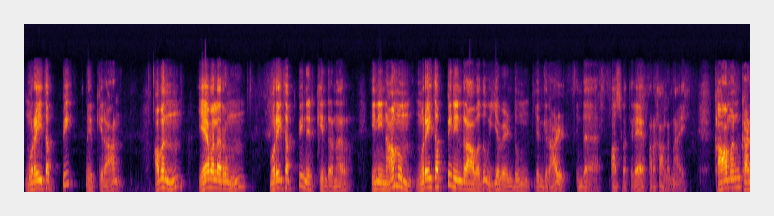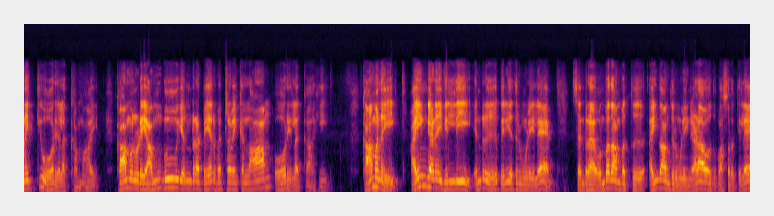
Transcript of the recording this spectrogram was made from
முறை தப்பி நிற்கிறான். அவன் ஏவலரும் முறை தப்பி நிற்கின்றனர். இனி நாமும் முறை தப்பி நின்றாவது உய்ய வேண்டும் என்கிறாள் இந்த பாசுரத்திலே பரகால நாயகி. காமன் கணைக்கு ஓர் இலக்கமாய் காமனுடைய அம்பு என்ற பெயர் பெற்றவைக்கெல்லாம் ஓர் இலக்காகி. காமனை ஐங்கணை வில்லி என்று பெரிய திருமொழியிலே சென்ற ஒன்பதாம் பத்து ஐந்தாம் திருமொழியின் ஏழாவது பாசுரத்திலே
